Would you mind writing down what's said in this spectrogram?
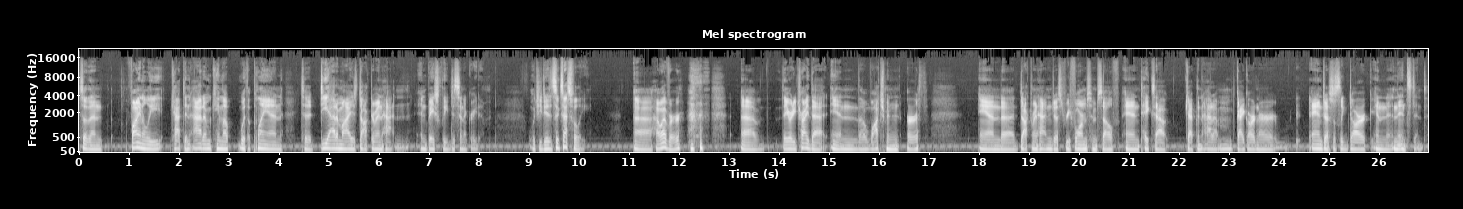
So then finally, Captain Atom came up with a plan to deatomize Dr. Manhattan and basically disintegrate him, which he did successfully. Uh, however, uh, they already tried that in the Watchmen Earth, and uh, Dr. Manhattan just reforms himself and takes out Captain Atom, Guy Gardner, and Justice League Dark in an instant.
